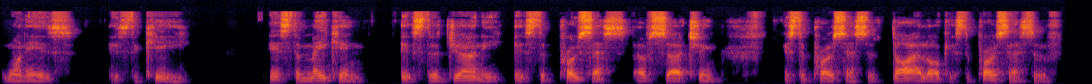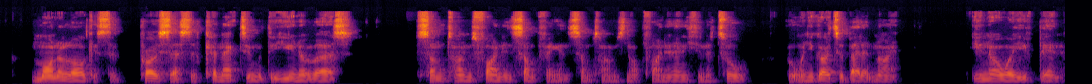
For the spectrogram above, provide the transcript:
one is is the key it's the making it's the journey it's the process of searching it's the process of dialogue it's the process of monologue it's the process of connecting with the universe sometimes finding something and sometimes not finding anything at all. But when you go to bed at night you know where you've been.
